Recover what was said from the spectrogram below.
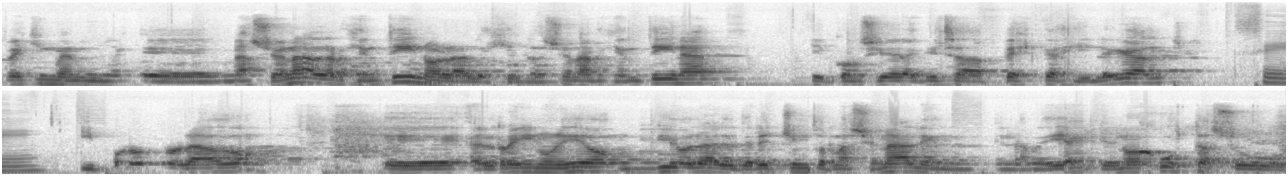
régimen eh, nacional argentino, la legislación argentina, y considera que esa pesca es ilegal. Sí. Y por otro lado, el Reino Unido viola el derecho internacional en, en la medida en que no ajusta su,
